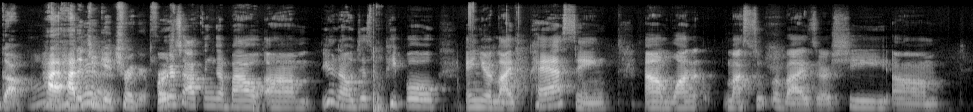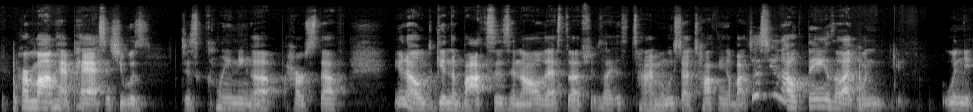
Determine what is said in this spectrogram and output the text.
go. Oh, how, how did you get triggered We were talking about, um, you know, just people in your life passing. Um, one, my supervisor, she, um, her mom had passed, and she was just cleaning up her stuff, you know, getting the boxes and all that stuff. She was like, "It's time," and we started talking about just, you know, things like when, when you,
